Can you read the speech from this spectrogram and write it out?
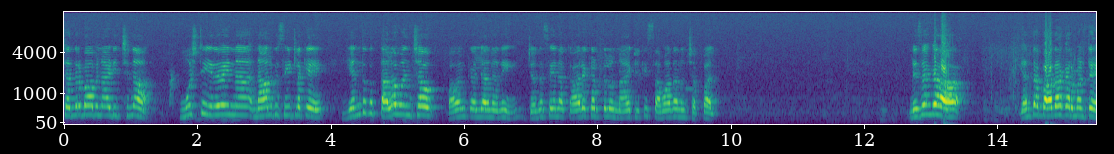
చంద్రబాబు నాయుడు ఇచ్చిన ముష్టి ఇరవై నాలుగు సీట్లకే ఎందుకు తల వంచావు పవన్ కళ్యాణ్ అని జనసేన కార్యకర్తలు నాయకులకి సమాధానం చెప్పాలి. నిజంగా ఎంత బాధాకరం అంటే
